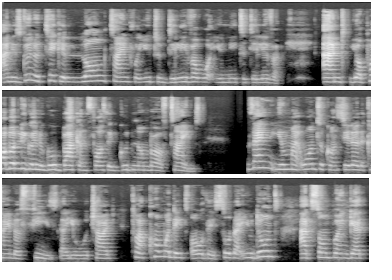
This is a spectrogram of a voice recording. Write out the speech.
and it's going to take a long time for you to deliver what you need to deliver. And you're probably going to go back and forth a good number of times, then you might want to consider the kind of fees that you will charge to accommodate all this so that you don't at some point get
